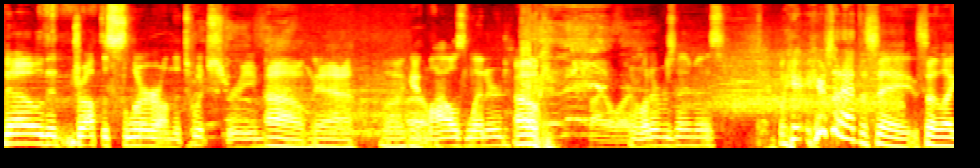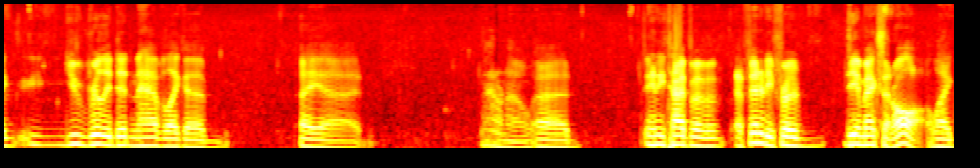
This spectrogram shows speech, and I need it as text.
No, that dropped the slur on the Twitch stream. Oh yeah. Well, we can't- Meyers Leonard, Oh, whatever his name is. well, here, here's what I have to say. So, like, you really didn't have like a, a, uh, I don't know, uh, any type of affinity for DMX at all. Like,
